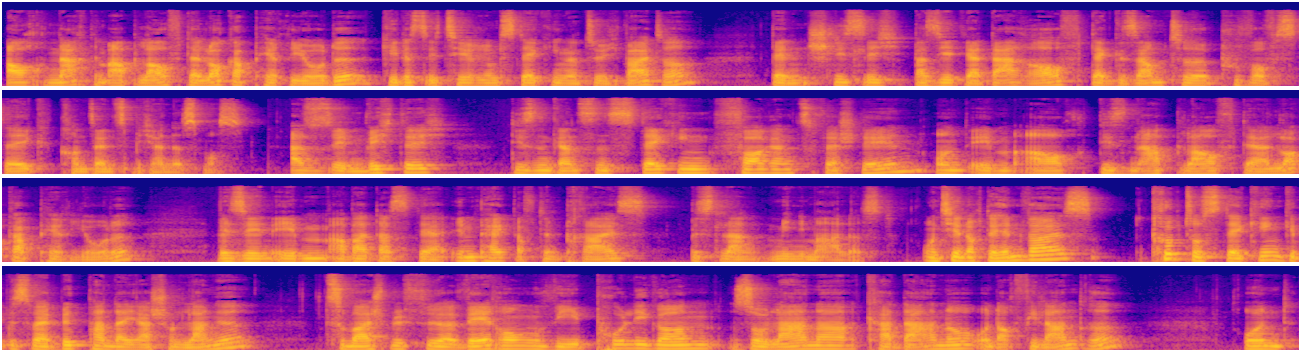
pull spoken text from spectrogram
auch nach dem Ablauf der Lockerperiode geht das Ethereum-Staking natürlich weiter, denn schließlich basiert ja darauf der gesamte Proof-of-Stake-Konsensmechanismus. Also ist eben wichtig, diesen ganzen Staking-Vorgang zu verstehen und eben auch diesen Ablauf der Lockerperiode. Wir sehen eben aber, dass der Impact auf den Preis bislang minimal ist. Und hier noch der Hinweis, Krypto-Staking gibt es bei Bitpanda ja schon lange zum Beispiel für Währungen wie Polygon, Solana, Cardano und auch viele andere. Und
